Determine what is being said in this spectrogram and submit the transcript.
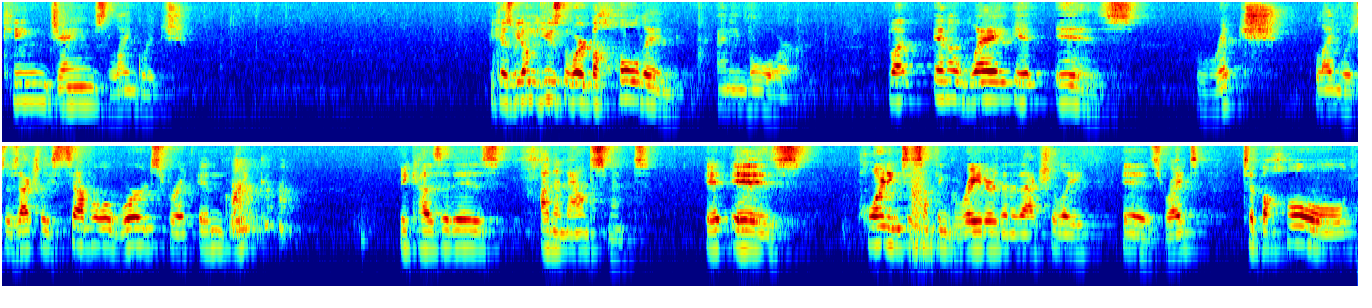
King James language. Because we don't use the word beholding anymore. But in a way, it is rich language. There's actually several words for it in Greek because it is an announcement. It is pointing to something greater than it actually is, right? To behold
